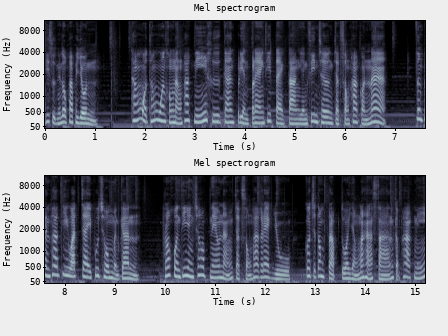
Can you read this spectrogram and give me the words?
ที่สุดในโลกภาพยนตร์ ทั้งหมดทั้งมวลของหนังภาคนี้คือการเปลี่ยนแปลงที่แตกต่างอย่างสิ้นเชิงจากสองภาคก่อนหน้า ซึ่งเป็นภาคที่วัดใจผู้ชมเหมือนกัน เพราะคนที่ยังชอบแนวหนังจากสองภาคแรกอยู่ ก็จะต้องปรับตัวอย่างมหาศาลกับภาคนี้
